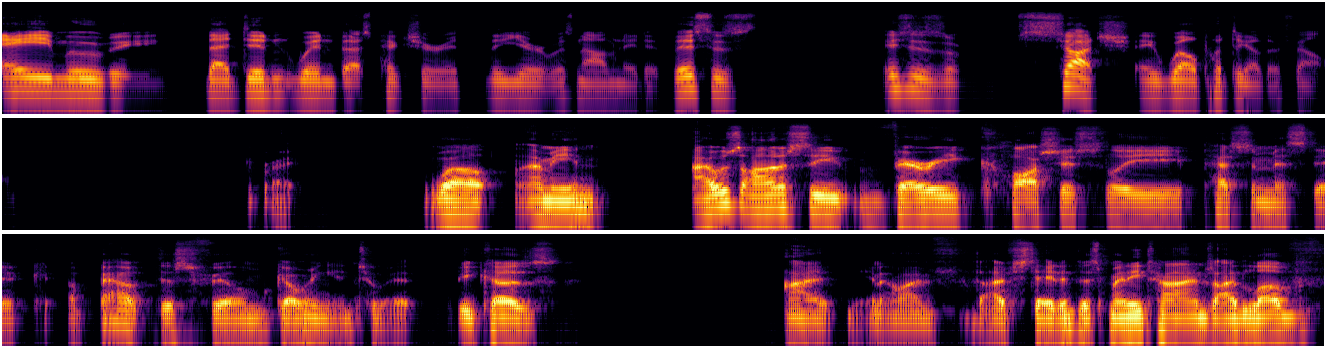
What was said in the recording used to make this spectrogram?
a movie that didn't win Best Picture the year it was nominated. This is this is a, such a well put together film. Right. Well, I mean, I was honestly very cautiously pessimistic about this film going into it because I, you know, I've I've stated this many times. I love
